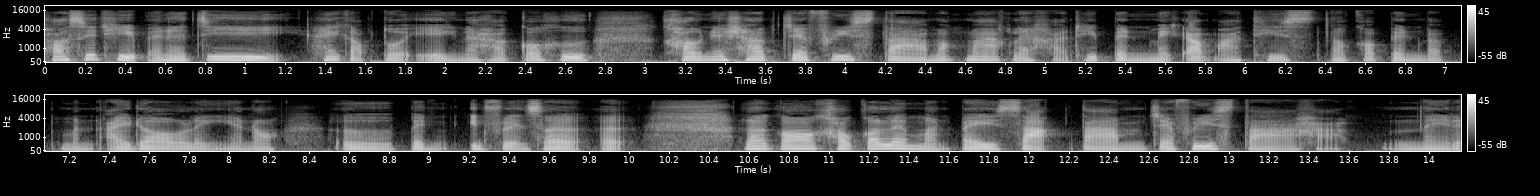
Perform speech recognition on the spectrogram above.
positive energy ให้กับตัวเองนะคะ ก็คือเขาเนี่ยชอบเจฟฟรีย์สตาร์มาก ๆ เลยค่ะ ที่เป็น makeup artist แล้วก็เป็นแบบเหมือนไอดอลอะไรเงี้ยเนาะเออเป็นอินฟลูเอนเซอร์เออแล้วก็เขาก็เลยเหมือนไปสักตามเจฟฟรีย์สตาร์ค่ะ ในห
